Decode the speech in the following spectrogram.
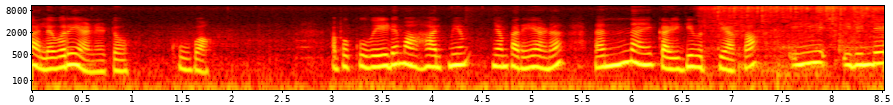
കലവറയാണ് കേട്ടോ കുവ. അപ്പോൾ കുവയുടെ മഹാത്മ്യം ഞാൻ പറയാണ് നന്നായി കഴുകി വൃത്തിയാക്കുക. ഈ ഇതിന്റെ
